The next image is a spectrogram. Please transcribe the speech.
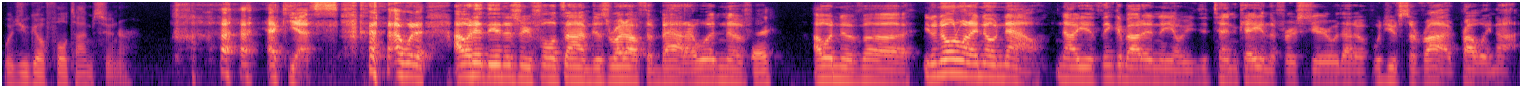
would you go full-time sooner? Heck yes. I would have i would hit the industry full-time just right off the bat. I wouldn't have okay. i wouldn't have uh you know knowing what i know now now you think about it and you know you did 10k in the first year would that have would you have survived? Probably not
